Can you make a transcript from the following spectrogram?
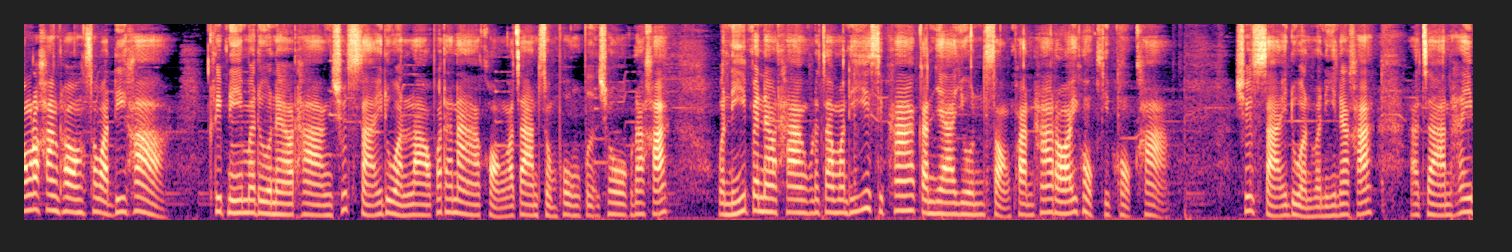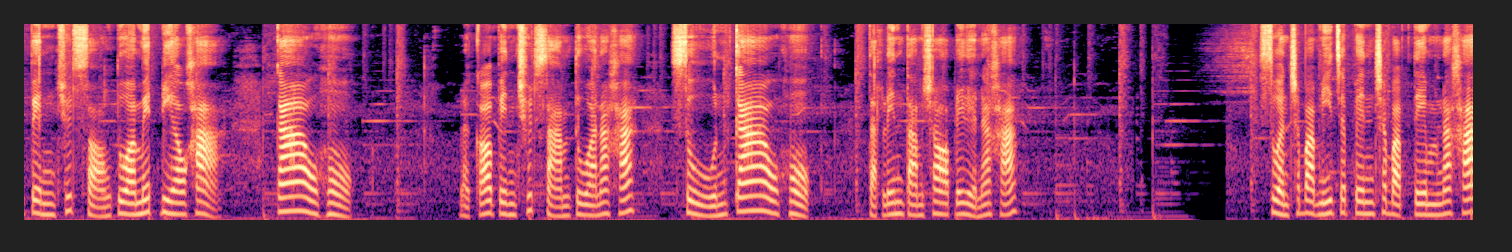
ช่องระฆังทองสวัสดีค่ะ คลิปนี้มาดูแนวทางชุดสายด่วนลาวพัฒนาของอาจารย์สมพงษ์เปิดโชคนะคะ วันนี้เป็นแนวทางประจำวันที่ 25 กันยายน 2566 ค่ะ ชุดสายด่วนวันนี้นะคะ อาจารย์ให้เป็นชุด 2 ตัวเม็ดเดียวค่ะ 96 แล้วก็เป็นชุด 3 ตัวนะคะ 096 ตัดเล่นตามชอบได้เลยนะคะ ส่วนฉบับนี้จะเป็นฉบับเต็มนะคะ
